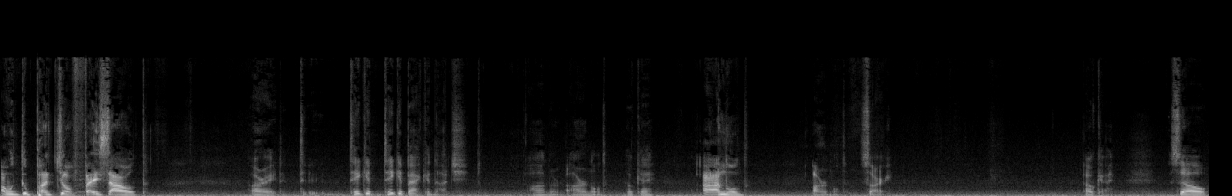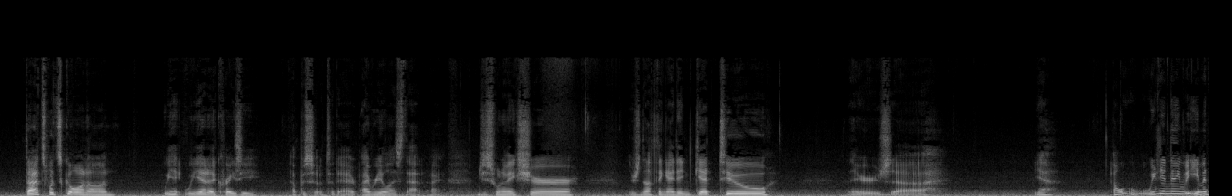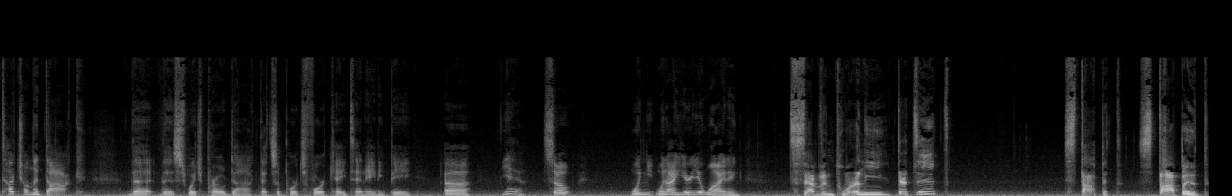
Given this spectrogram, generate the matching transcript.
I want to punch your face out. All right, T- take it take it back a notch. Honor Arnold, okay? Arnold. Arnold. Sorry. Okay. So that's what's going on. We we had a crazy episode today. I, I realized that. I just want to make sure there's nothing I didn't get to. There's uh yeah. Oh, we didn't even, even touch on the dock. The the Switch Pro dock that supports 4K 1080p. Uh yeah. So when when I hear you whining, 720, that's it. Stop it. Stop it.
